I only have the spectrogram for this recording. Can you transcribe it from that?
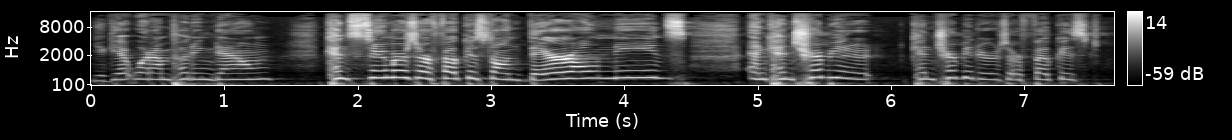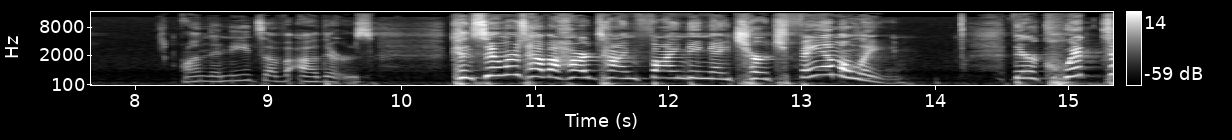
You get what I'm putting down? Consumers are focused on their own needs, and contributor, contributors are focused on the needs of others. Consumers have a hard time finding a church family. They're quick to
